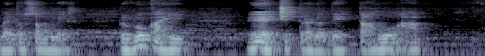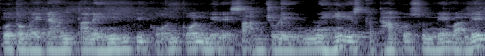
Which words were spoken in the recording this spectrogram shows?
मैं तो सब में प्रभु का ही चित्रण देखता हूँ। आपको तो मैं जानता नहीं हूँ कि कौन कौन मेरे साथ जुड़े हुए हैं इस कथा को सुनने वाले।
